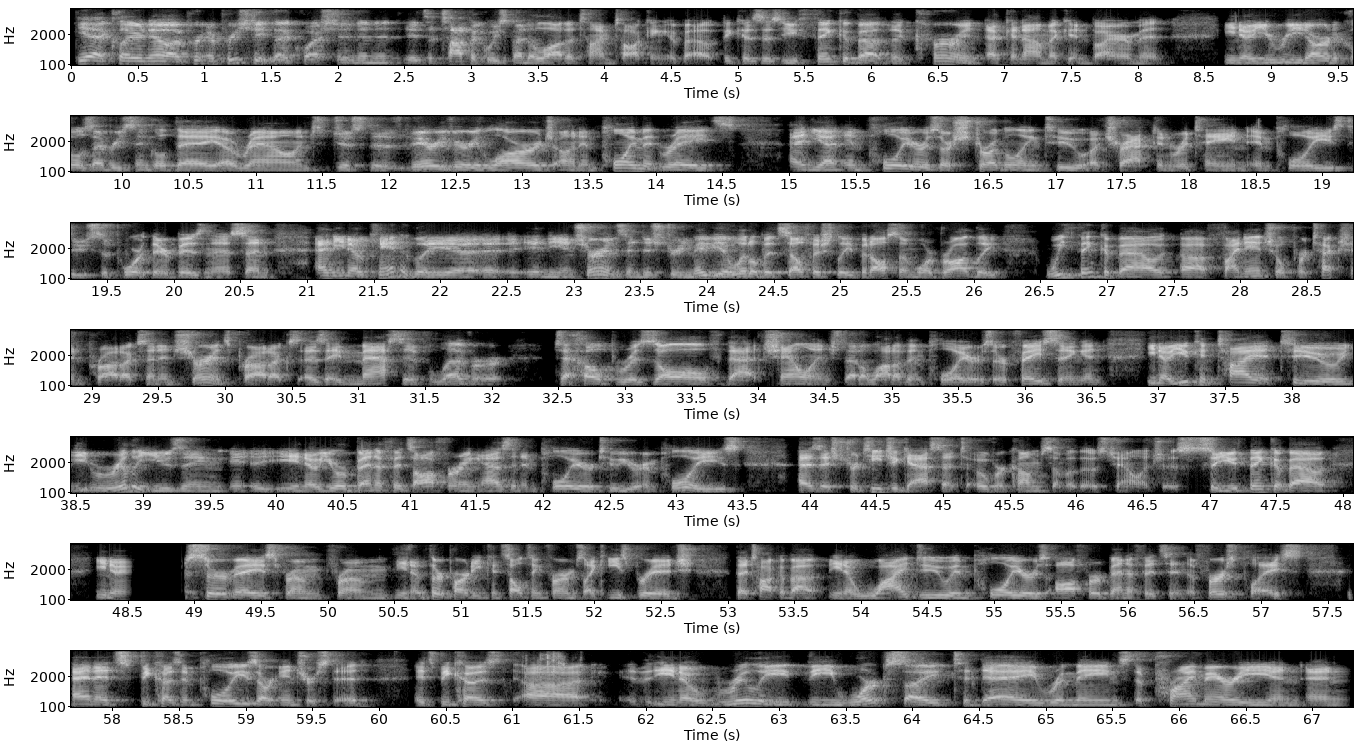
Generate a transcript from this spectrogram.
Yeah, Claire, no, I pr- appreciate that question. And it, it's a topic we spend a lot of time talking about because as you think about the current economic environment, you know, you read articles every single day around just the very, very large unemployment rates, and yet employers are struggling to attract and retain employees to support their business. And and you know, candidly, uh, in the insurance industry, maybe a little bit selfishly, but also more broadly, we think about uh, financial protection products and insurance products as a massive lever to help resolve that challenge that a lot of employers are facing. And you know you can tie it to really using you know your benefits offering as an employer to your employees as a strategic asset to overcome some of those challenges. So you think about you know surveys from from you know third party consulting firms like Eastbridge that talk about you know why do employers offer benefits in the first place? And it's because employees are interested. It's because uh, you know really the work site today remains the primary and and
